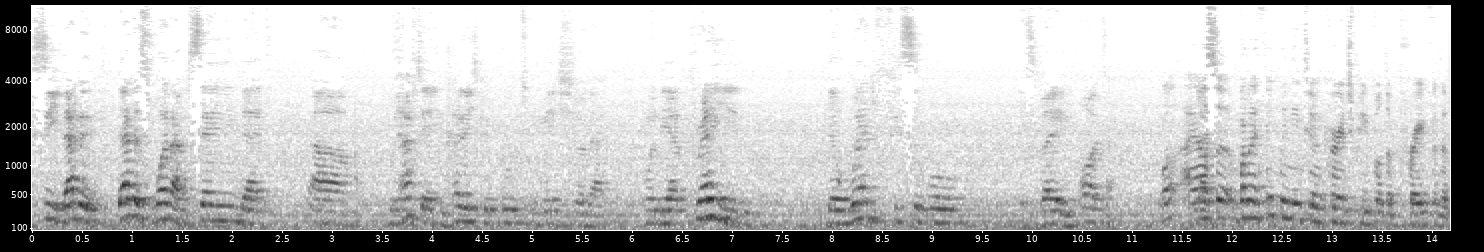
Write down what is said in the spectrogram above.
See, that is, that is what I'm saying that um, we have to encourage people to make sure that when they are praying, the word feasible is very important. Well, I also, but I think we need to encourage people to pray for the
